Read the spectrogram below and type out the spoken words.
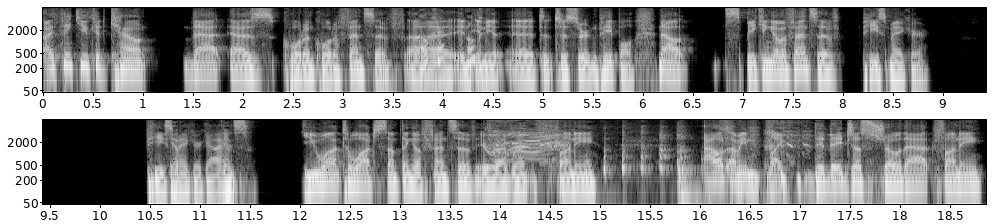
I think you could count that as quote unquote offensive uh, Okay, in, in, uh, to, to certain people. Now, speaking of offensive, Peacemaker. Peacemaker, guys. You want to watch something offensive, irreverent, funny? Out, I mean, like, did they just show that funny?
